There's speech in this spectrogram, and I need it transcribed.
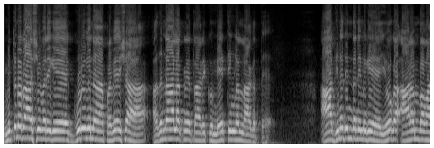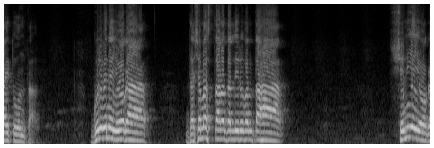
ಮಿಥುನ ರಾಶಿಯವರಿಗೆ ಗುರುವಿನ ಪ್ರವೇಶ ಹದಿನಾಲ್ಕನೇ ತಾರೀಕು ಮೇ ತಿಂಗಳಲ್ಲಾಗುತ್ತೆ. ಆ ದಿನದಿಂದ ನಿಮಗೆ ಯೋಗ ಆರಂಭವಾಯಿತು ಅಂತ. ಗುರುವಿನ ಯೋಗ ದಶಮ ಸ್ಥಾನದಲ್ಲಿರುವಂತಹ ಶನಿಯ ಯೋಗ,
